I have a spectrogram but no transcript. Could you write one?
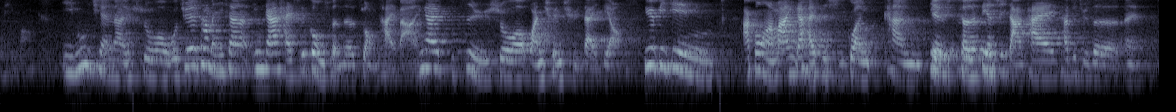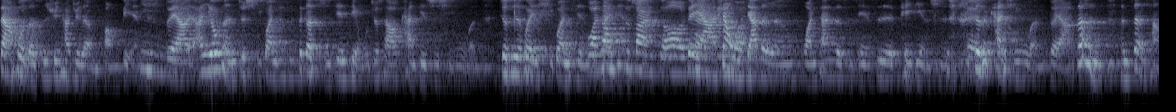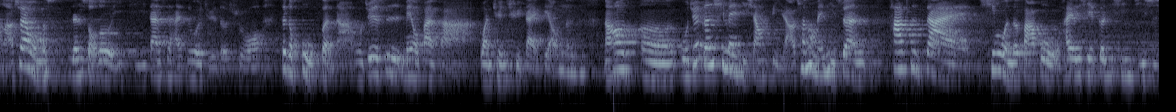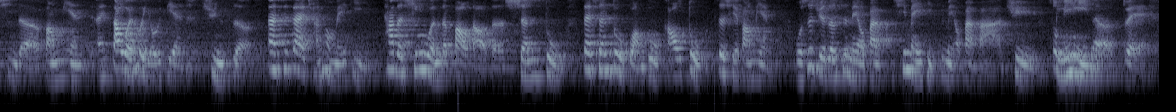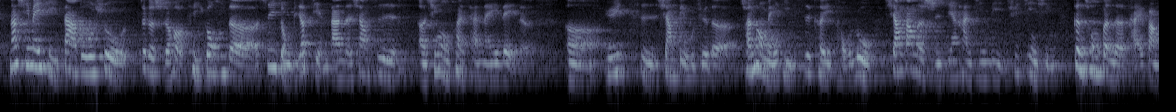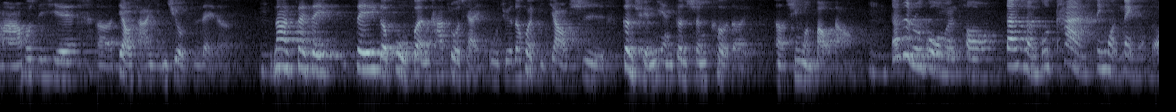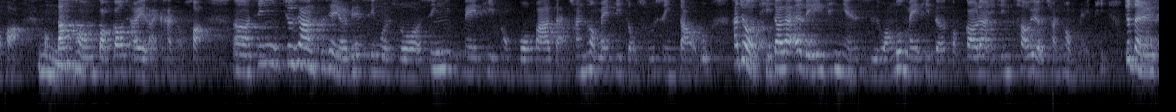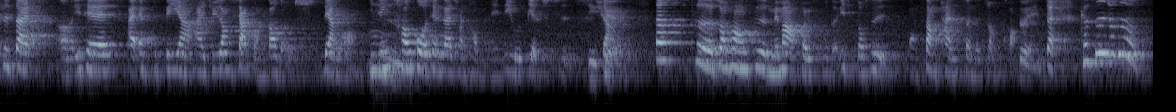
以目前来说，我觉得他们现在应该还是共存的状态吧，应该不至于说完全取代掉。因为毕竟阿公阿妈应该还是习惯看电视，可能电视一打开，他就觉得，哎，这样获得资讯，他觉得很方便。嗯，对啊，啊，有可能就习惯就是这个时间点，我就是要看电视新闻，就是会习惯性晚上吃饭的时候。对呀、啊，像我家的人。晚餐的时间也是配电视，就是看新闻，对啊，这很很正常啦。虽然我们人手都有一机，但是还是会觉得说这个部分啊，我觉得是没有办法完全取代掉的。嗯、然后，呃，我觉得跟新媒体相比啦，传统媒体虽然它是在新闻的发布，还有一些更新及时性的方面，哎，稍微会有一点逊色，但是在传统媒体，它的新闻的报道的深度，在深度、广度、高度这些方面。我是觉得是没有办法，新媒体是没有办法去比拟的。对，那新媒体大多数这个时候提供的是一种比较简单的，像是呃新闻快餐那一类的。呃，与此相比，我觉得传统媒体是可以投入相当的时间和精力去进行更充分的采访啊，或是一些呃调查研究之类的。那在这一这一个部分，它做起来，我觉得会比较是更全面、更深刻的呃新闻报道。嗯，但是如果我们从单纯不看新闻内容的话，嗯、我们当从广告效益来看的话，呃，新就像之前有一篇新闻说，新媒体蓬勃发展，传统媒体走出新道路，他就有提到在二零一七年时，网络媒体的广告量已经超越了传统媒体，就等于是在呃一些 IFB 啊、IG 上下广告的量哦，已经超过现在传统媒体，例如电视这样子。但这个状况是没办法恢复的，一直都是。上攀升的状况，对。对，可是就是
